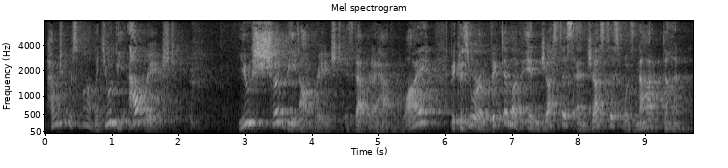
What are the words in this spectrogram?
How would you respond? Like, you would be outraged. You should be outraged if that were to happen. Why? Because you are a victim of injustice and justice was not done.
